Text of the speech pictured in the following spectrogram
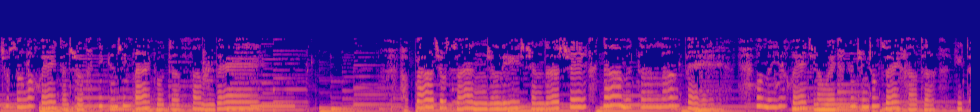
就算我会淡出你感情埋伏的防备，好吧？就算这里显得是那么的狼狈。我们也会成为人群中最好的一对。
